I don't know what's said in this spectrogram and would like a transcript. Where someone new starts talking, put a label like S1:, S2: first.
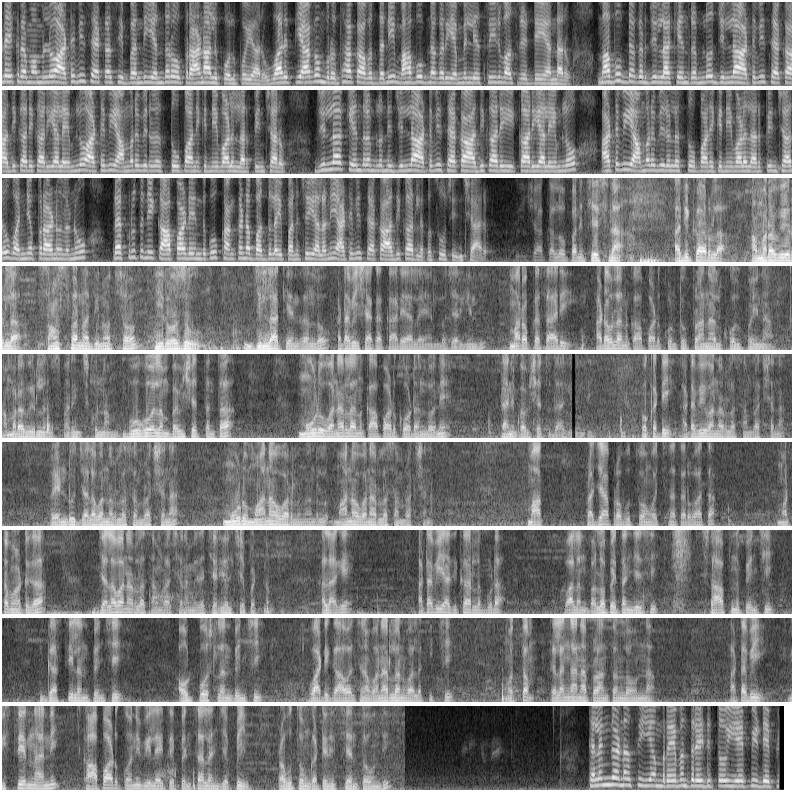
S1: పడే క్రమంలో అటవీ శాఖ సిబ్బంది ఎందరో ప్రాణాలు కోల్పోయారు. వారి త్యాగం వృధా కావద్దని మహబూబ్ నగర్ ఎమ్మెల్యే శ్రీనివాసరెడ్డి అన్నారు. మహబూబ్ నగర్ జిల్లా కేంద్రంలో జిల్లా అటవీ శాఖ అధికారి కార్యాలయంలో అటవీ అమరవీరుల స్తూపానికి నివాళులర్పించారు జిల్లా కేంద్రంలోని జిల్లా అటవీ శాఖ అధికారి కార్యాలయంలో అటవీ అమరవీరుల స్తూపానికి నివాళులర్పించారు వన్యప్రాణులను ప్రకృతిని కాపాడేందుకు కంకణబద్దులై పనిచేయాలని అటవీ శాఖ అధికారులకు సూచించారు.
S2: శాఖలో పనిచేసిన అధికారుల అమరవీరుల సంస్మరణ దినోత్సవం ఈరోజు జిల్లా కేంద్రంలో అటవీ శాఖ కార్యాలయంలో జరిగింది. మరొకసారి అడవులను కాపాడుకుంటూ ప్రాణాలు కోల్పోయిన అమరవీరులను స్మరించుకున్నాం. భూగోళం భవిష్యత్ అంతా మూడు వనరులను కాపాడుకోవడంలోనే దాని భవిష్యత్తు దాగి ఉంది ఒకటి అటవీ వనరుల సంరక్షణ రెండు జలవనరుల సంరక్షణ మూడు మానవ వనరులు మానవ వనరుల సంరక్షణ. మా ప్రజాప్రభుత్వం వచ్చిన తర్వాత మొట్టమొదటిగా జలవనరుల సంరక్షణ మీద చర్యలు చేపట్టినాం. అలాగే అటవీ అధికారులకు కూడా వాళ్ళని బలోపేతం చేసి స్టాఫ్ను పెంచి గస్తీలను పెంచి అవుట్ పోస్టులను పెంచి వాటికి కావాల్సిన వనరులను వాళ్ళకి ఇచ్చి మొత్తం తెలంగాణ ప్రాంతంలో ఉన్న అటవీ విస్తీర్ణాన్ని కాపాడుకొని వీలైతే పెంచాలని చెప్పి ప్రభుత్వం గట్టి నిశ్చయంతో ఉంది.
S1: తెలంగాణ సీఎం రేవంత్ రెడ్డితో ఏపీ డిప్యూటీ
